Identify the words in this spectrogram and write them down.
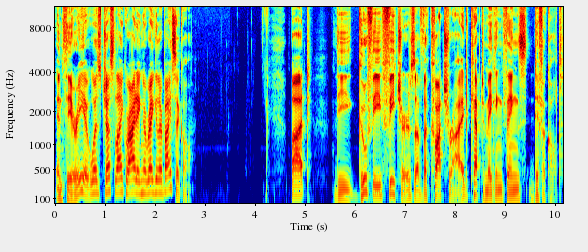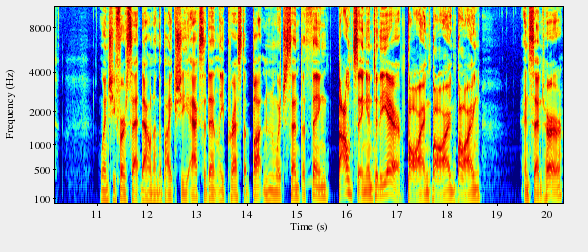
In theory, it was just like riding a regular bicycle. But the goofy features of the Quatsch ride kept making things difficult. When she first sat down on the bike, she accidentally pressed a button which sent the thing bouncing into the air, boing, boing, boing, and sent her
